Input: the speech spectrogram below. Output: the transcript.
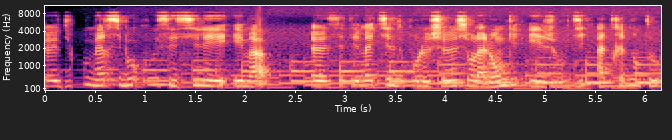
Euh, du coup, merci beaucoup Cécile et Emma. Euh, C'était Mathilde pour le cheveu sur la langue et je vous dis à très bientôt.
